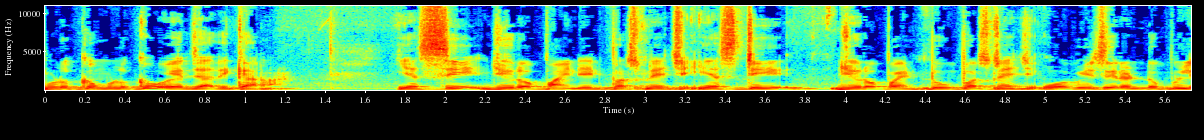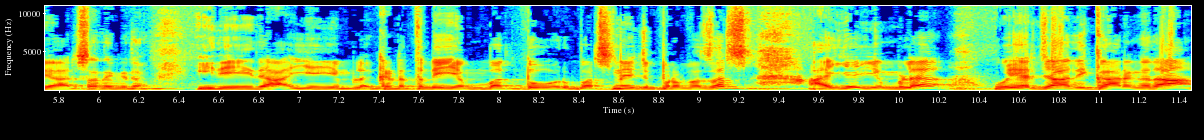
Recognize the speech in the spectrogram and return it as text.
முழுக்க முழுக்க உயர் ஜாதிக்காரன் SC zero point eight percentage ST zero point two percentage OBC ரெண்டு புள்ளி ஆறு சதவீதம். இதே தான் ஐஏஎம்ல கிட்டத்தட்ட எண்பத்தோரு பர்சன்டேஜ் ப்ரொஃபசர்ஸ் ஐஐஎம்ல உயர் ஜாதிக்காரங்க தான்.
